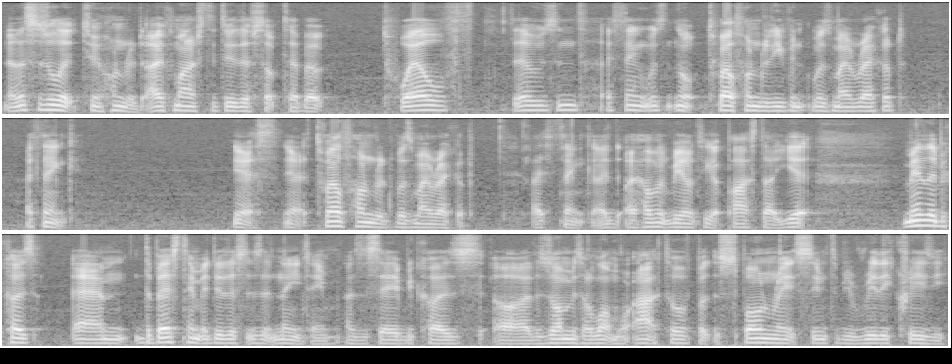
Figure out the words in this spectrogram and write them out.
Now this is only at 200. I've managed to do this up to about 12 thousand, I think was no twelve hundred even was my record. I think. Yes, yeah, twelve hundred was my record. I think I, I haven't been able to get past that yet, mainly because um, the best time to do this is at night time, as I say, because uh, the zombies are a lot more active, but the spawn rates seem to be really crazy.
